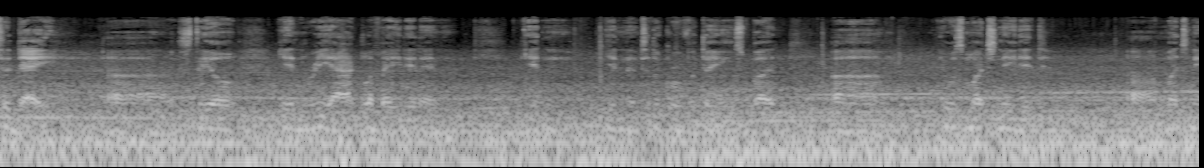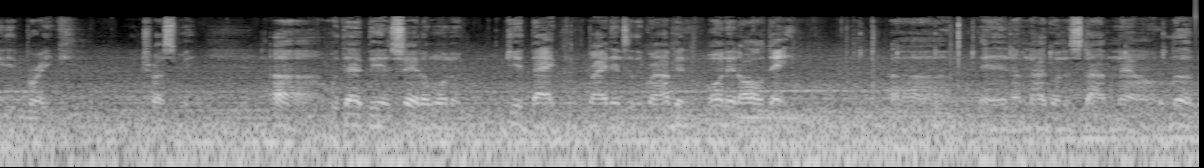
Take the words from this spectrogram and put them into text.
today. Uh, still getting reacclimated and getting getting into the groove of things, but uh, it was much needed, uh, much needed break. Trust me. Uh, with that being said, I want to get back right into the ground. I've been on it all day. Uh, and I'm not going to stop now. Look,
